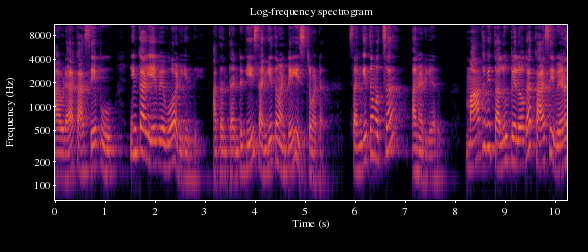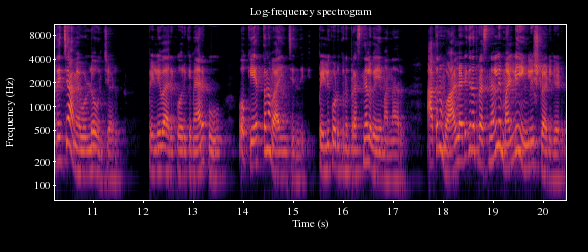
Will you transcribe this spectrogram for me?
ఆవిడ కాసేపు ఇంకా ఏవేవో అడిగింది. అతని తండ్రికి సంగీతం అంటే ఇష్టమట. సంగీతం వచ్చా? అని అడిగారు. మాధవి తలూపేలోగా కాశీ వీణ తెచ్చి ఆమె ఒళ్ళో ఉంచాడు. పెళ్ళివారి కోరిక మేరకు ఓ కీర్తన వాయించింది. పెళ్ళి కొడుకుని ప్రశ్నలు వేయమన్నారు. అతను వాళ్ళు అడిగిన ప్రశ్నల్ని మళ్ళీ ఇంగ్లీష్లో అడిగాడు.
